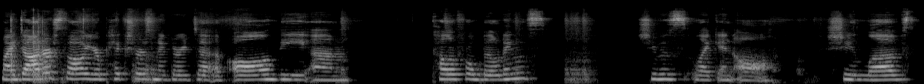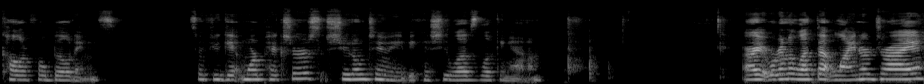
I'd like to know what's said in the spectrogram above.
My daughter saw your pictures, Negrita, of all the um, colorful buildings. She was like in awe. She loves colorful buildings. So if you get more pictures, shoot them to me because she loves looking at them. All right, we're going to let that liner dry.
